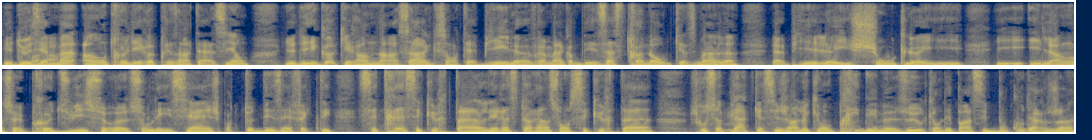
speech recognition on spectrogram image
Et deuxièmement, entre les représentations, il y a des gars qui rentrent dans la salle, qui sont habillés là, vraiment comme des astronautes quasiment, là, Euh, puis là, ils shootent, là, ils, ils, ils lancent un produit sur, euh, sur les sièges pour tout désinfecter. C'est très sécuritaire. Les restaurants sont sécuritaires. Je trouve ça plate que ces gens-là qui ont pris des mesures, qui ont dépensé beaucoup d'argent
